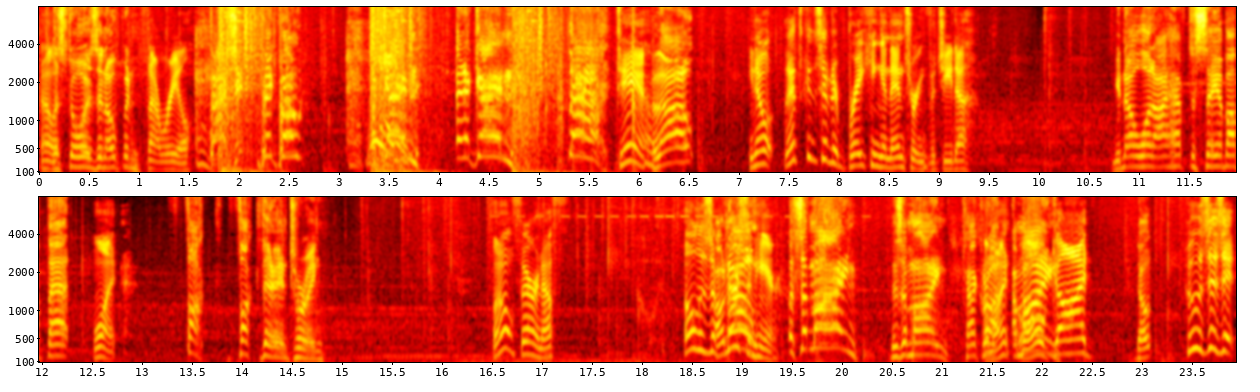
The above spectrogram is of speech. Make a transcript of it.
No, The it's store isn't open. not real. Bash it! Big boat! Again! And again! Ah! Damn. Hello? You know, that's considered breaking and entering, Vegeta. You know what I have to say about that? What? Fuck. Fuck they're entering. Well, fair enough. Oh, there's a Oh person no! here. It's a mine! There's a mine. A Kakarot, oh, mine? a mine! Oh, God. Don't. Whose is it?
